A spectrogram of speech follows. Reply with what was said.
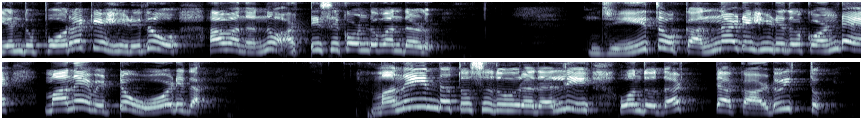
ಎಂದು ಪೊರಕೆ ಹಿಡಿದು ಅವನನ್ನು ಅಟ್ಟಿಸಿಕೊಂಡು ಬಂದಳು. ಜೀತು ಕನ್ನಡಿ ಹಿಡಿದುಕೊಂಡೇ ಮನೆ ಬಿಟ್ಟು ಓಡಿದ. ಮನೆಯಿಂದ ತುಸು ದೂರದಲ್ಲಿ ಒಂದು ದಟ್ಟ ಕಾಡು ಇತ್ತು.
